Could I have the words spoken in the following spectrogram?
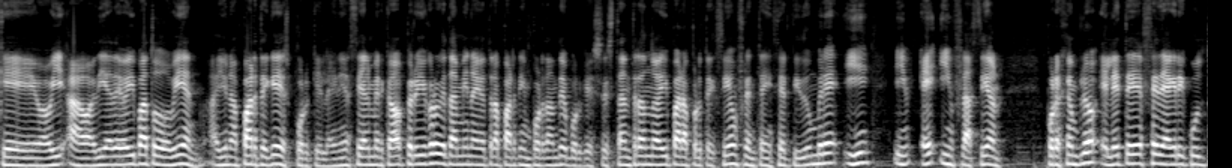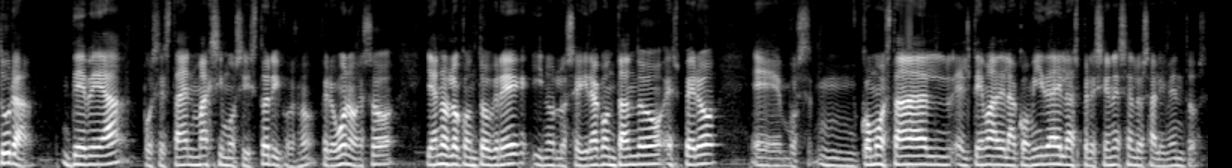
que hoy, a día de hoy va todo bien. Hay una parte que es porque la inercia del mercado, pero yo creo que también hay otra parte importante porque se está entrando ahí para protección frente a incertidumbre y, e inflación. Por ejemplo, el ETF de agricultura DBA pues está en máximos históricos, ¿no? Pero bueno, eso ya nos lo contó Greg y nos lo seguirá contando, espero, eh, pues mm, cómo está el, tema de la comida y las presiones en los alimentos.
